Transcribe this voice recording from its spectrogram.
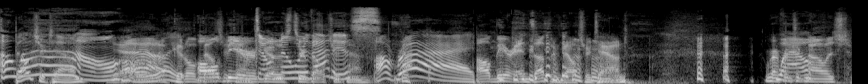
Oh Belchertown. wow! yeah, right. good old All Belchertown. beer Don't goes know through where that Belchertown. is. All right. All beer ends up in Belchertown. Reference Wow. acknowledged.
